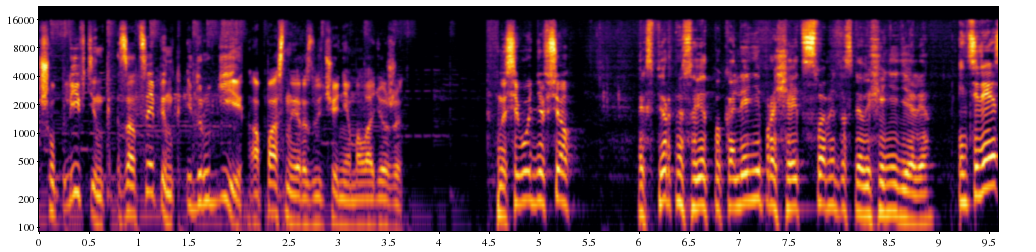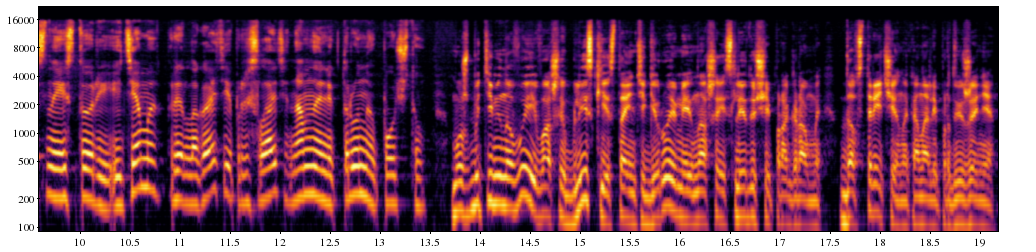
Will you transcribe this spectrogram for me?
шоплифтинг, зацепинг и другие опасные развлечения молодежи. На сегодня все. Экспертный совет поколений прощается с вами до следующей недели. Интересные истории и темы предлагайте и присылайте нам на электронную почту. Может быть, именно вы и ваши близкие станете героями нашей следующей программы. До встречи на канале Продвижения.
